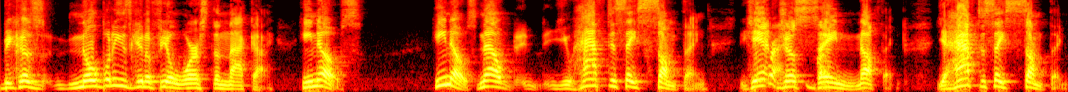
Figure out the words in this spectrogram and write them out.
Because nobody's gonna feel worse than that guy. He knows. He knows. Now you have to say something. You can't Right, just say nothing. You have to say something.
